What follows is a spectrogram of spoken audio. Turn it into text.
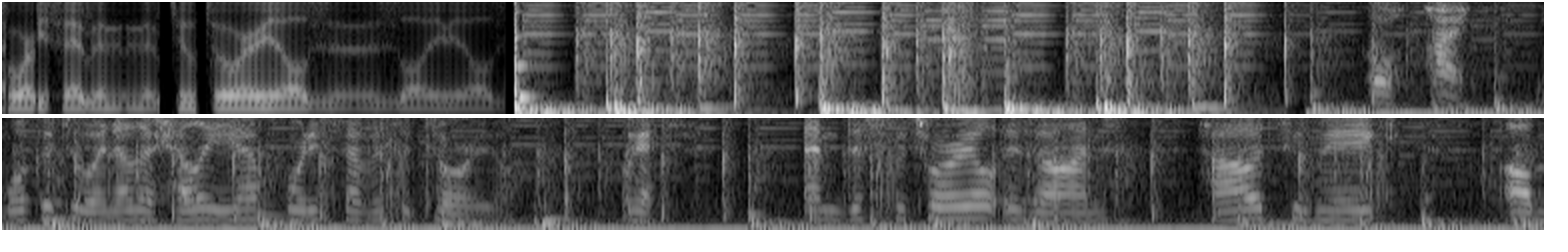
47 tutorials. Oh, hi. Welcome to another Hell Yeah 47 tutorial. Okay, and this tutorial is on how to make um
